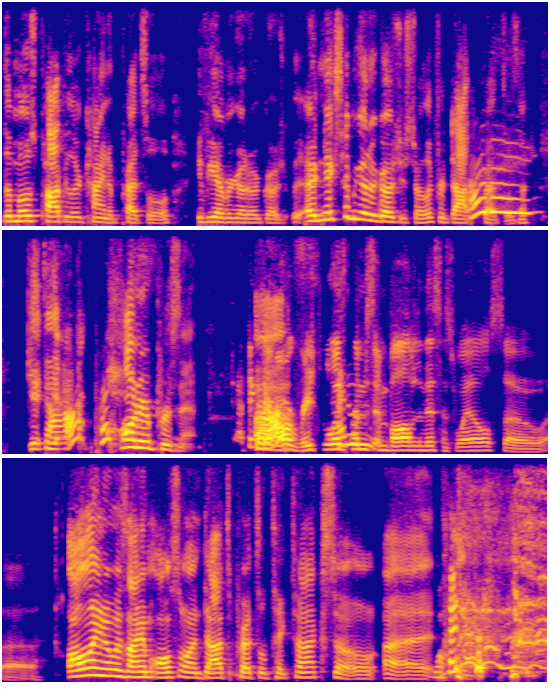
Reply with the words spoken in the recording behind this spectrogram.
the most popular kind of pretzel if you ever go to a grocery. Uh, next time you go to a grocery store, look for dot Are pretzels. they Get yeah, dot hundred percent. I think there are Dots? Regionalisms involved in this as well. So uh, All I know is I am also on Dots Pretzel TikTok, so uh What?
